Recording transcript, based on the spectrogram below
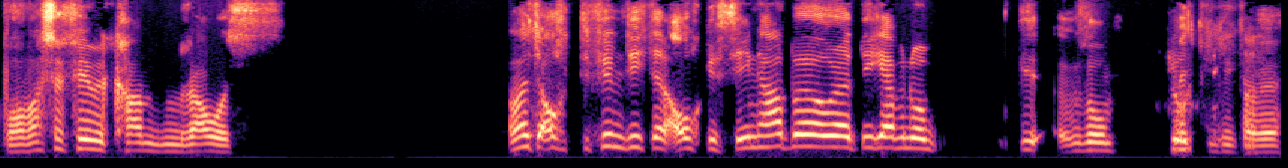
Boah, was für Filme kamen denn raus? Weißt du auch die Filme, die ich dann auch gesehen habe oder die ich einfach nur so mitgekriegt habe?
